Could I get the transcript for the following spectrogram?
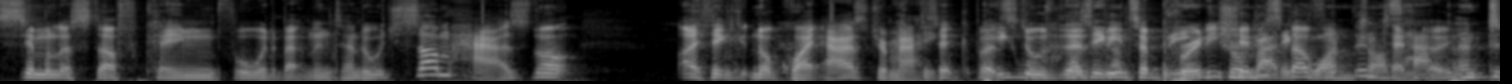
similar stuff came forward about Nintendo, which some has, not I think not quite as dramatic, but Big- still there's been some pretty shitty stuff one with just Nintendo. happened.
